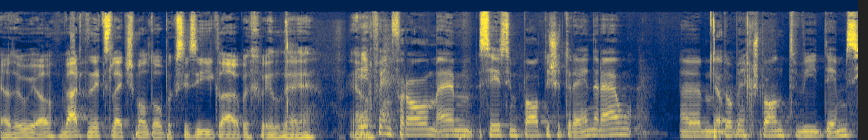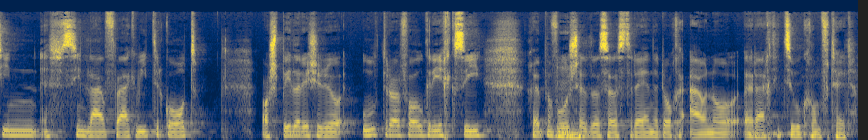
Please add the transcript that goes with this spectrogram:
Ja, du, ja. Werden nicht das letzte Mal da oben gewesen sein, glaube ich, weil, äh, ja. Ich finde vor allem ähm, sehr sympathischer Trainer auch. Ähm, Ja. Da bin ich gespannt, wie dem sein, sein Laufweg weitergeht. Als Spieler ist er ja ultra erfolgreich gewesen. Ich könnte mir vorstellen, dass er als Trainer doch auch noch eine rechte Zukunft hat.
